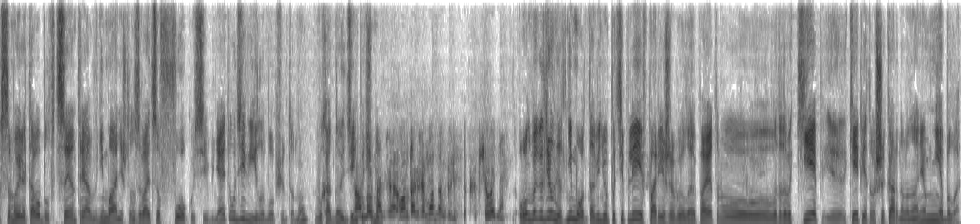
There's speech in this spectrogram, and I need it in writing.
Самуэль того был в центре внимания, что называется, в фокусе. Меня это удивило, в общем-то. Ну, выходной день, он почему? Был также, он также же модно выглядел, как сегодня? Он выглядел, нет, не модно, там, видимо, потеплее в Париже было, поэтому вот этого кепи, кепи этого шикарного на нем не было.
